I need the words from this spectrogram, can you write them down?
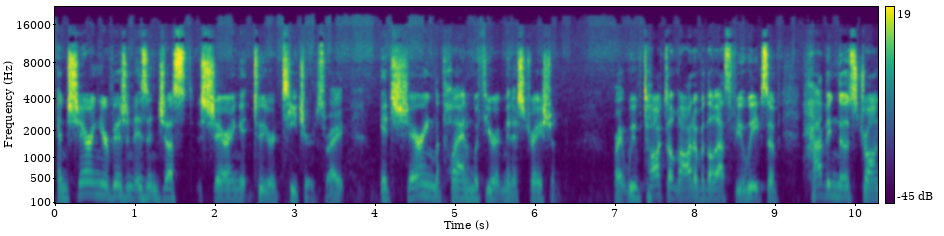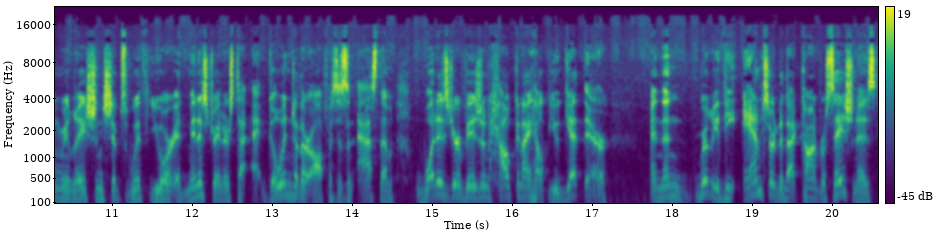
And sharing your vision isn't just sharing it to your teachers, right? It's sharing the plan with your administration, right? We've talked a lot over the last few weeks of having those strong relationships with your administrators to go into their offices and ask them, what is your vision? How can I help you get there? And then, really, the answer to that conversation is,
